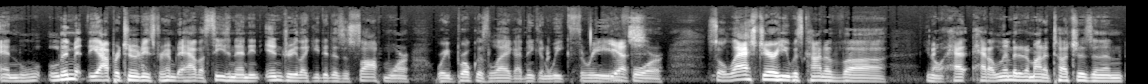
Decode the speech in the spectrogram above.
and limit the opportunities for him to have a season ending injury like he did as a sophomore, where he broke his leg, I think, in week three Yes. or four. So last year he was kind of, uh, you know, had, had a limited amount of touches. And then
